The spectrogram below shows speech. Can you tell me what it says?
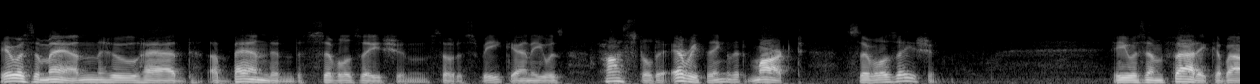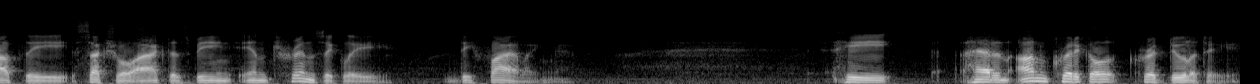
Here was a man who had abandoned civilization, so to speak, and he was hostile to everything that marked civilization. He was emphatic about the sexual act as being intrinsically defiling. He had an uncritical credulity.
